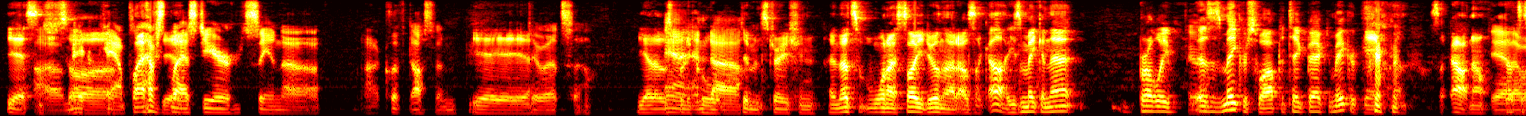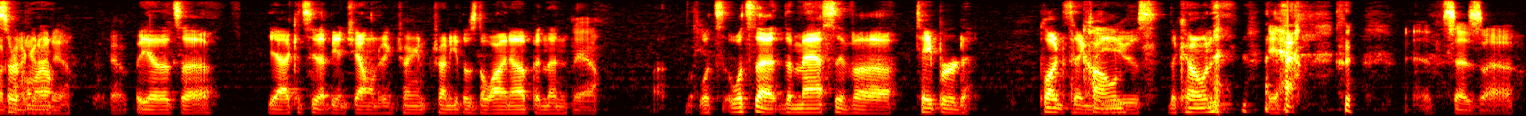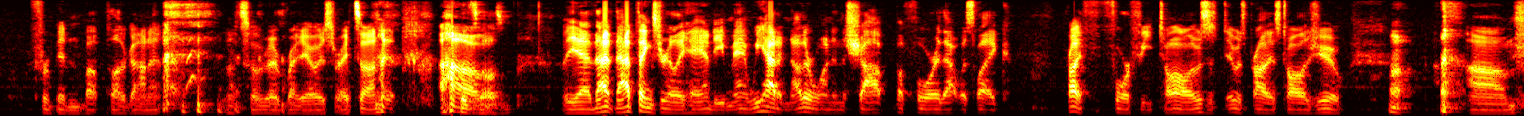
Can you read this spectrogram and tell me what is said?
Yes, uh, Maker uh, Camp last yeah. last year, seeing uh, uh, Cliff Dustin Yeah, yeah, yeah. do it. So Yeah, that was pretty cool uh, demonstration. And that's when I saw you doing that, I was like, oh, he's making that probably Yeah. as his maker swap to take back to maker camp. And I was like, oh no, yeah, that's a that circle a good now. idea. But yeah, that's uh yeah, I could see that being challenging trying trying to get those to line up and then Yeah, what's what's that the massive uh tapered plug thing cone. you use? The cone. yeah. it says uh, "forbidden butt plug" on it. That's what everybody always writes on it. that's Um, awesome. Yeah, that that thing's really handy, man. We had another one in the shop before that was like probably four feet tall. It was it was probably as tall as you. Huh. Um,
